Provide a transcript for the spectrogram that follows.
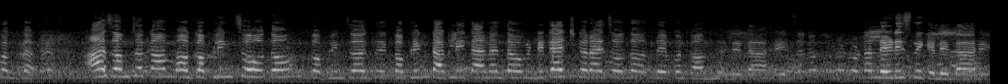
फक्त. आज आमचं काम कपलिंगचं होतं. कपलिंगचं ते कपलिंग टाकली त्यानंतर डिटॅच करायचं होतं. ते पण काम झालेलं आहे. सगळं पूर्ण टोटल लेडीजने केलेलं आहे.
